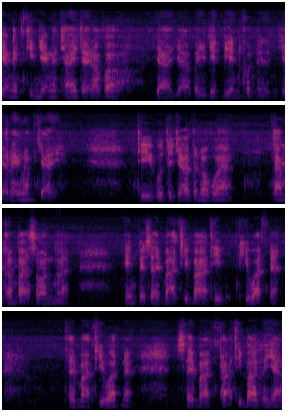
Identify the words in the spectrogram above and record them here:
แย่งกันกินแย่งกันใช้ แต่เราก็อย่าอย่าไปเบียดเบียนคนอื่น อย่าแรงน้ำใจ ที่พุทธเจ้าท่านบอกว่าตามคำพระสอนว่าเองไปใส่บาตรที่บ้านที่ที่วัดเนี่ยใส่บาตรที่วัดเนี่ยใส่บาตรพระที่บ้านหรือยัง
